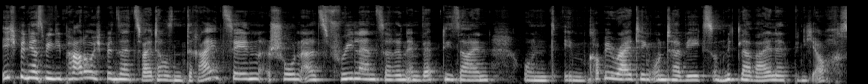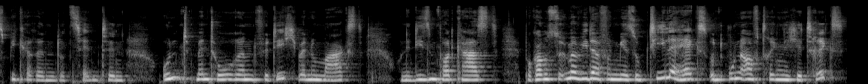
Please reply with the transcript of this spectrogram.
Ich bin Jasmini Pardo, ich bin seit 2013 schon als Freelancerin im Webdesign und im Copywriting unterwegs und mittlerweile bin ich auch Speakerin, Dozentin und Mentorin für dich, wenn du magst. Und in diesem Podcast bekommst du immer wieder von mir subtile Hacks und unaufdringliche Tricks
